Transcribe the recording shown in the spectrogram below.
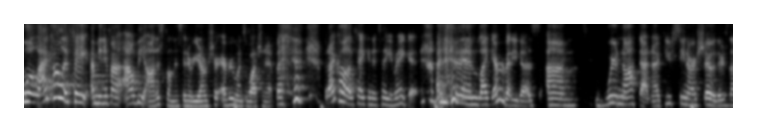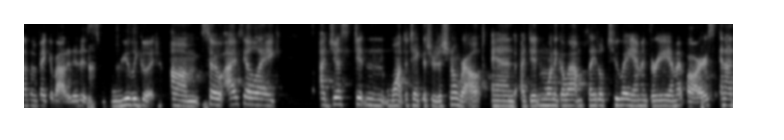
Well, I call it fake. I mean, if I, I'll be honest on this interview, I'm sure everyone's watching it, but but I call it faking until you make it, and, and like everybody does. Um, we're not that. Now, if you've seen our show, there's nothing fake about it. It is really good. Um, so I feel like I just didn't want to take the traditional route and I didn't want to go out and play till 2 a.m. and 3 a.m. at bars. And I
